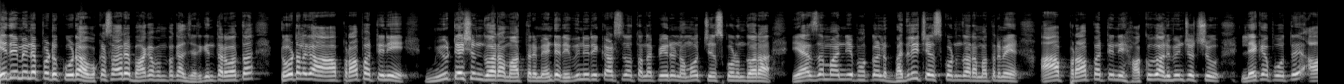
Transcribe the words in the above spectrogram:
ఏదేమైనప్పుడు కూడా ఒకసారి భాగ పంపకాలు జరిగిన తర్వాత టోటల్గా ఆ ప్రాపర్టీని మ్యూటేషన్ ద్వారా మాత్రమే అంటే రెవెన్యూ రికార్డ్స్లో తన పేరు నమోదు చేసుకోవడం ద్వారా యాజమాన్య హక్కులను బదిలీ చేసుకోవడం ద్వారా మాత్రమే ఆ ప్రాపర్టీని హక్కుగా అనిపించవచ్చు లేకపోతే ఆ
